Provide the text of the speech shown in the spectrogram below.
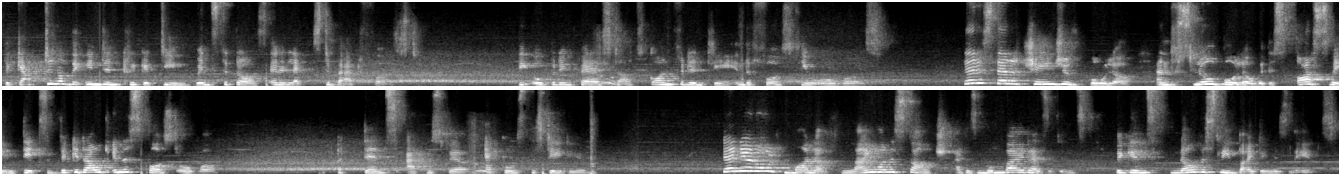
The captain of the Indian cricket team wins the toss and elects to bat first. The opening pair starts confidently in the first few overs. There is then a change of bowler, and the slow bowler with his fast swing takes a wicket out in his first over. A tense atmosphere echoes the stadium. 10 year old Manav, lying on his couch at his Mumbai residence, begins nervously biting his nails.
